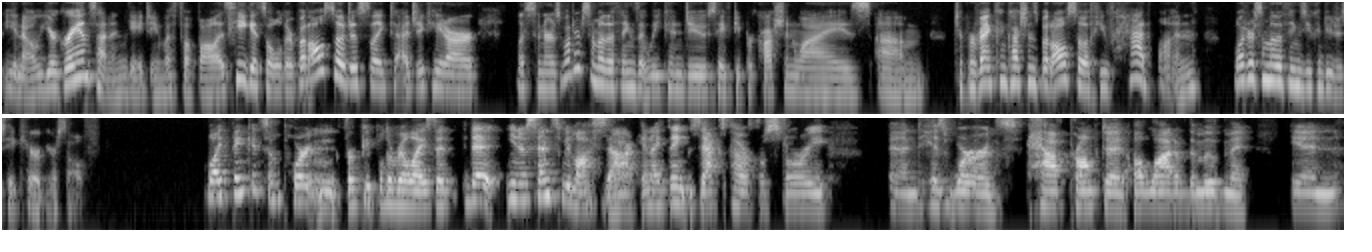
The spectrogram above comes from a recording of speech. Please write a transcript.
you know your grandson engaging with football as he gets older but also just like to educate our listeners what are some of the things that we can do safety precaution wise um, to prevent concussions but also if you've had one what are some of the things you can do to take care of yourself well, I think it's important for people to realize that that you know since we lost Zac, and I think Zac's powerful story and his words have prompted a lot of the movement in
